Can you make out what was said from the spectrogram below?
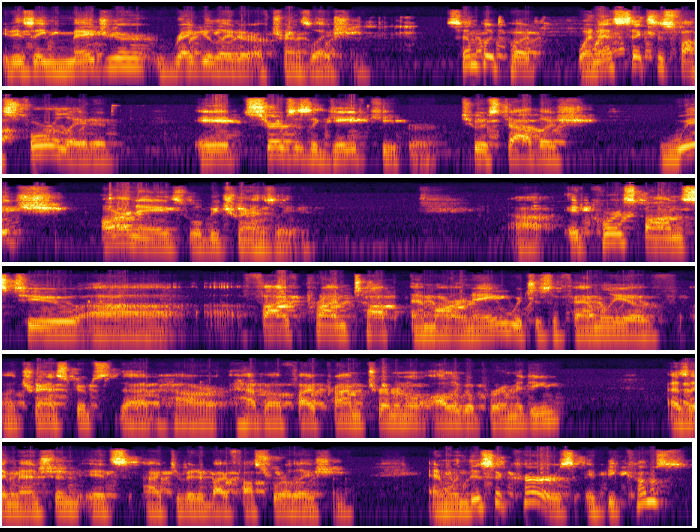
It is a major regulator of translation. Simply put, when S6 is phosphorylated, it serves as a gatekeeper to establish which RNAs will be translated. Uh, it corresponds to uh, 5' top mRNA, which is a family of uh, transcripts that have a 5' terminal oligopyrimidine. As I mentioned, it's activated by phosphorylation. And when this occurs, it becomes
